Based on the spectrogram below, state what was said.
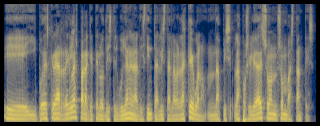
eh, y puedes crear reglas para que te los distribuyan en las distintas listas. La verdad es que, bueno, las, posibilidades son, son bastantes.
